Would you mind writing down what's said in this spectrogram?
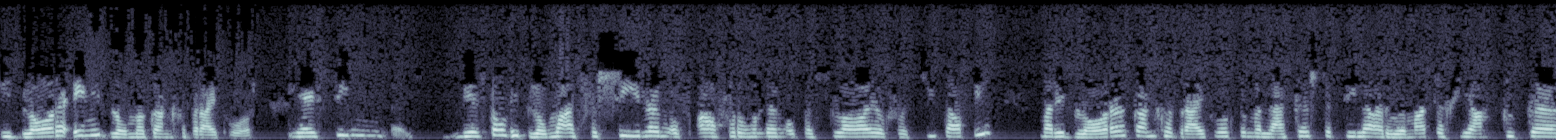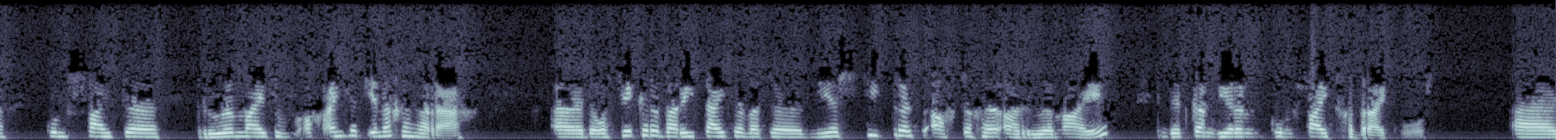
Die blare en die blomme kan gebruik word. Jy sien meestal die blomme as versiering of afronding op 'n slaai of 'n sietappie, maar die blare kan gebruik word om 'n lekker subtiele aroma te gee aan koeke, konfyte, roomys of ag eintlik enige gereg. Uh daar is sekere variëteite wat 'n meer sitrusagtige aroma het en dit kan weer in konfyt gebruik word. Uh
